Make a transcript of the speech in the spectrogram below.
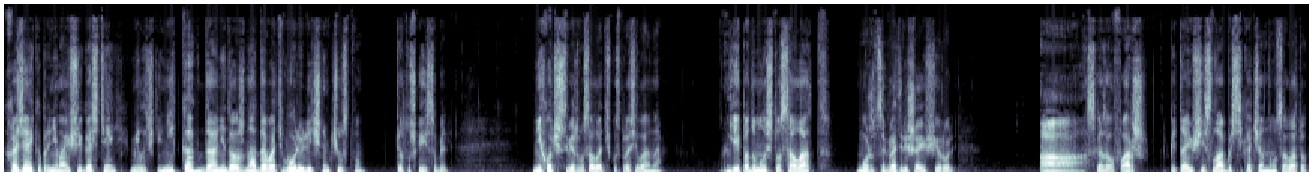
Хозяйка, принимающая гостей, милочки, никогда не должна давать волю личным чувствам. Тетушка Исабель. «Не хочешь свежего салатику?» — спросила она. Ей подумалось, что салат может сыграть решающую роль. «А, — сказал фарш, питающий слабость к качанному салату,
